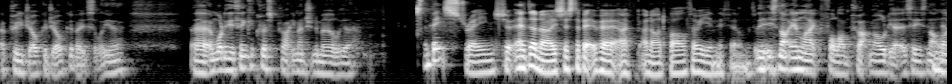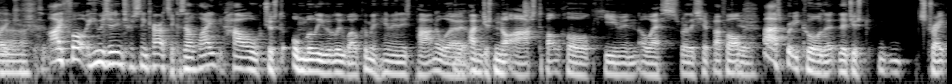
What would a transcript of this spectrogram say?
a pre-Joker Joker, basically. Yeah. Uh, and what do you think of Chris Pratt? You mentioned him earlier. A bit strange. I don't know. It's just a bit of a, a an oddball for me in the films. He's not in like full-on Pratt mode yet, is he? He's not like. I thought he was an interesting character because I like how just unbelievably welcoming him and his partner were, I'm just not asked about the whole human OS relationship. I thought "Ah, that's pretty cool that they're just straight.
